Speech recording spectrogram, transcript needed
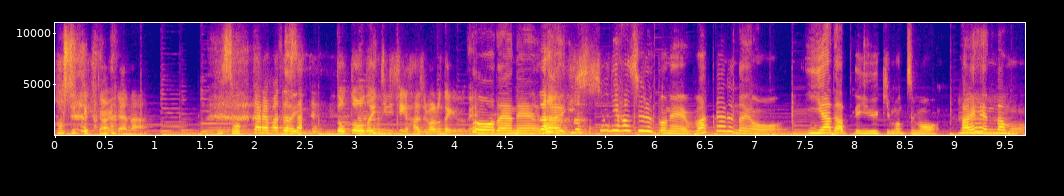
走ってきたみたいな。でそっからまたさ怒涛の一日が始まるんだけどね。そうだよね。だから一緒に走るとね、わかるのよ。嫌だっていう気持ちも。大変だもん。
